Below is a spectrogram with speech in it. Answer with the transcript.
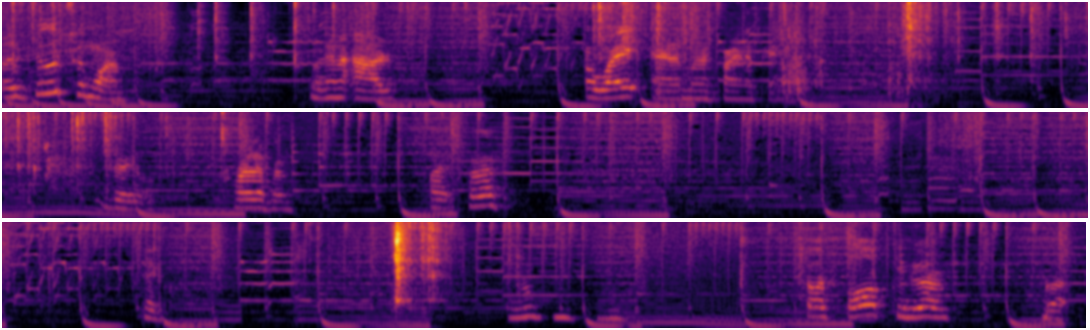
Let's do two more. We're gonna add a white and I'm gonna find a pink. There you go. Whatever. Alright, first. Pink. Mm -hmm. So it's full up to here, but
